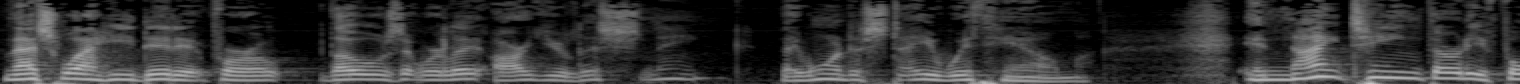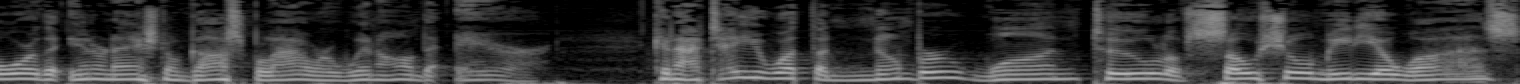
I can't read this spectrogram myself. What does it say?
And that's why he did it for those that were, li- Are you listening? They wanted to stay with him. In 1934, the International Gospel Hour went on the air. Can I tell you what the number one tool of social media was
